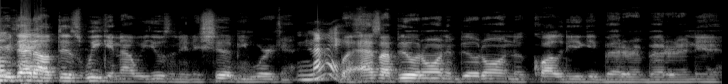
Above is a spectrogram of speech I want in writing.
figured that out this week, and now we're using it. It should be working. Nice. But as I build on and build on, the quality will get better and better, and then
